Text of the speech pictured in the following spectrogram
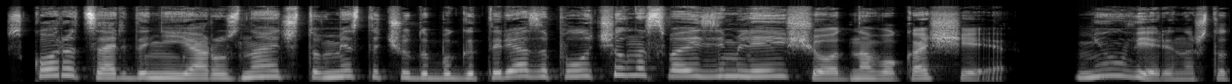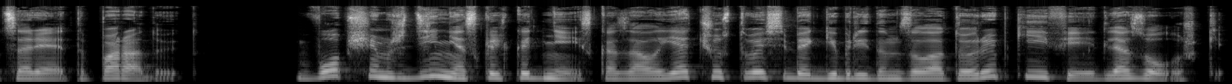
Скоро царь Данияр узнает, что вместо чуда-богатыря заполучил на своей земле еще одного кощея. Не уверена, что царя это порадует. В общем, жди несколько дней», — сказала я, чувствуя себя гибридом золотой рыбки и феи для Золушки.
